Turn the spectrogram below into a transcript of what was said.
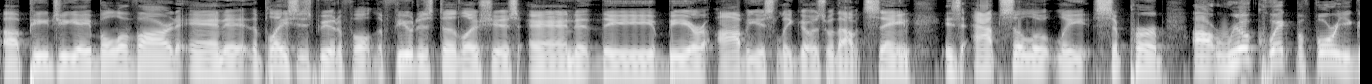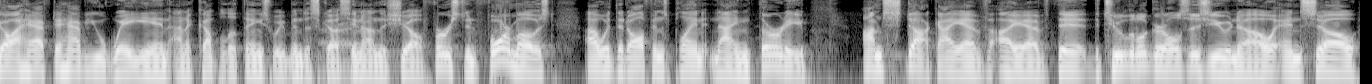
uh, PGA Boulevard, and it, the place is beautiful. The food is delicious, and the beer obviously goes without saying is absolutely superb. Uh, real quick before you go, I have to have you weigh in on a couple of things we've been discussing right. on the show. First and foremost, uh, with the Dolphins playing at 9:30. I'm stuck. I have I have the the two little girls, as you know, and so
